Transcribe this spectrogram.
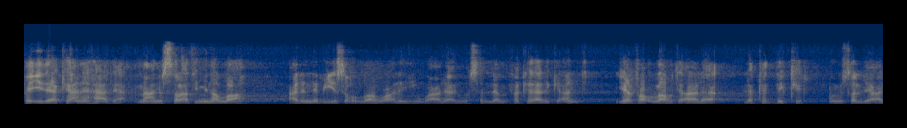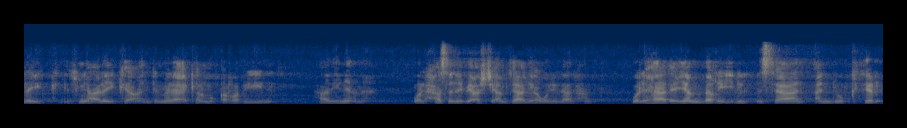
فإذا كان هذا معنى الصلاة من الله على النبي صلى الله عليه وعلى آله وسلم فكذلك أنت يرفع الله تعالى لك الذكر ويصلي عليك يثني عليك عند الملائكة المقربين. هذه نعمة. والحسنة بعشر أمثالها ولله الحمد. ولهذا ينبغي للإنسان أن يكثر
